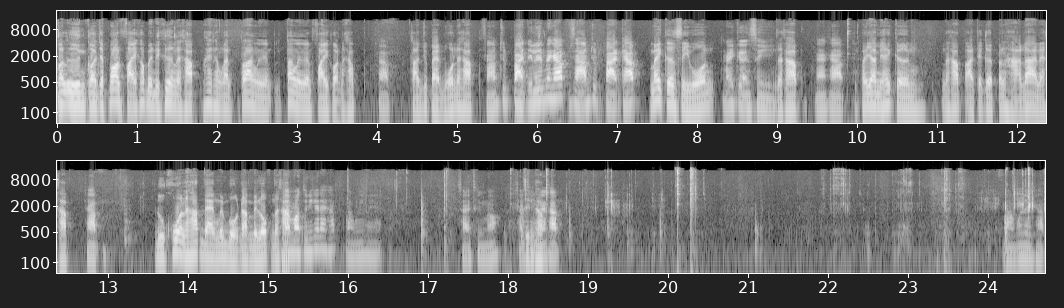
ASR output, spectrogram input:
ก่อนอื่นก่อนจะป้อนไฟเข้าไปในเครื่องนะครับ ให้ทำการตั้งเรือนตั้งเรือนไฟก่อนนะครับ ครับ3.8 โวลต์นะครับ 3.8อย่าลืมนะครับ3.8 ครับ ไม่เกิน 4 โวลต์ไม่เกิน นะครับ 4 นะครับพยายามอย่าให้เกินนะครับ อาจจะเกิดปัญหาได้นะครับ ครับดูขั้วนะครับ แดงเป็นบวกดำเป็นลบนะครับ วางตัวนี้ก็ได้ครับวางตรงนี้เลยฮะสายถึงเนาะสายถึงครับ นะครับ วางไว้เลยครับ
